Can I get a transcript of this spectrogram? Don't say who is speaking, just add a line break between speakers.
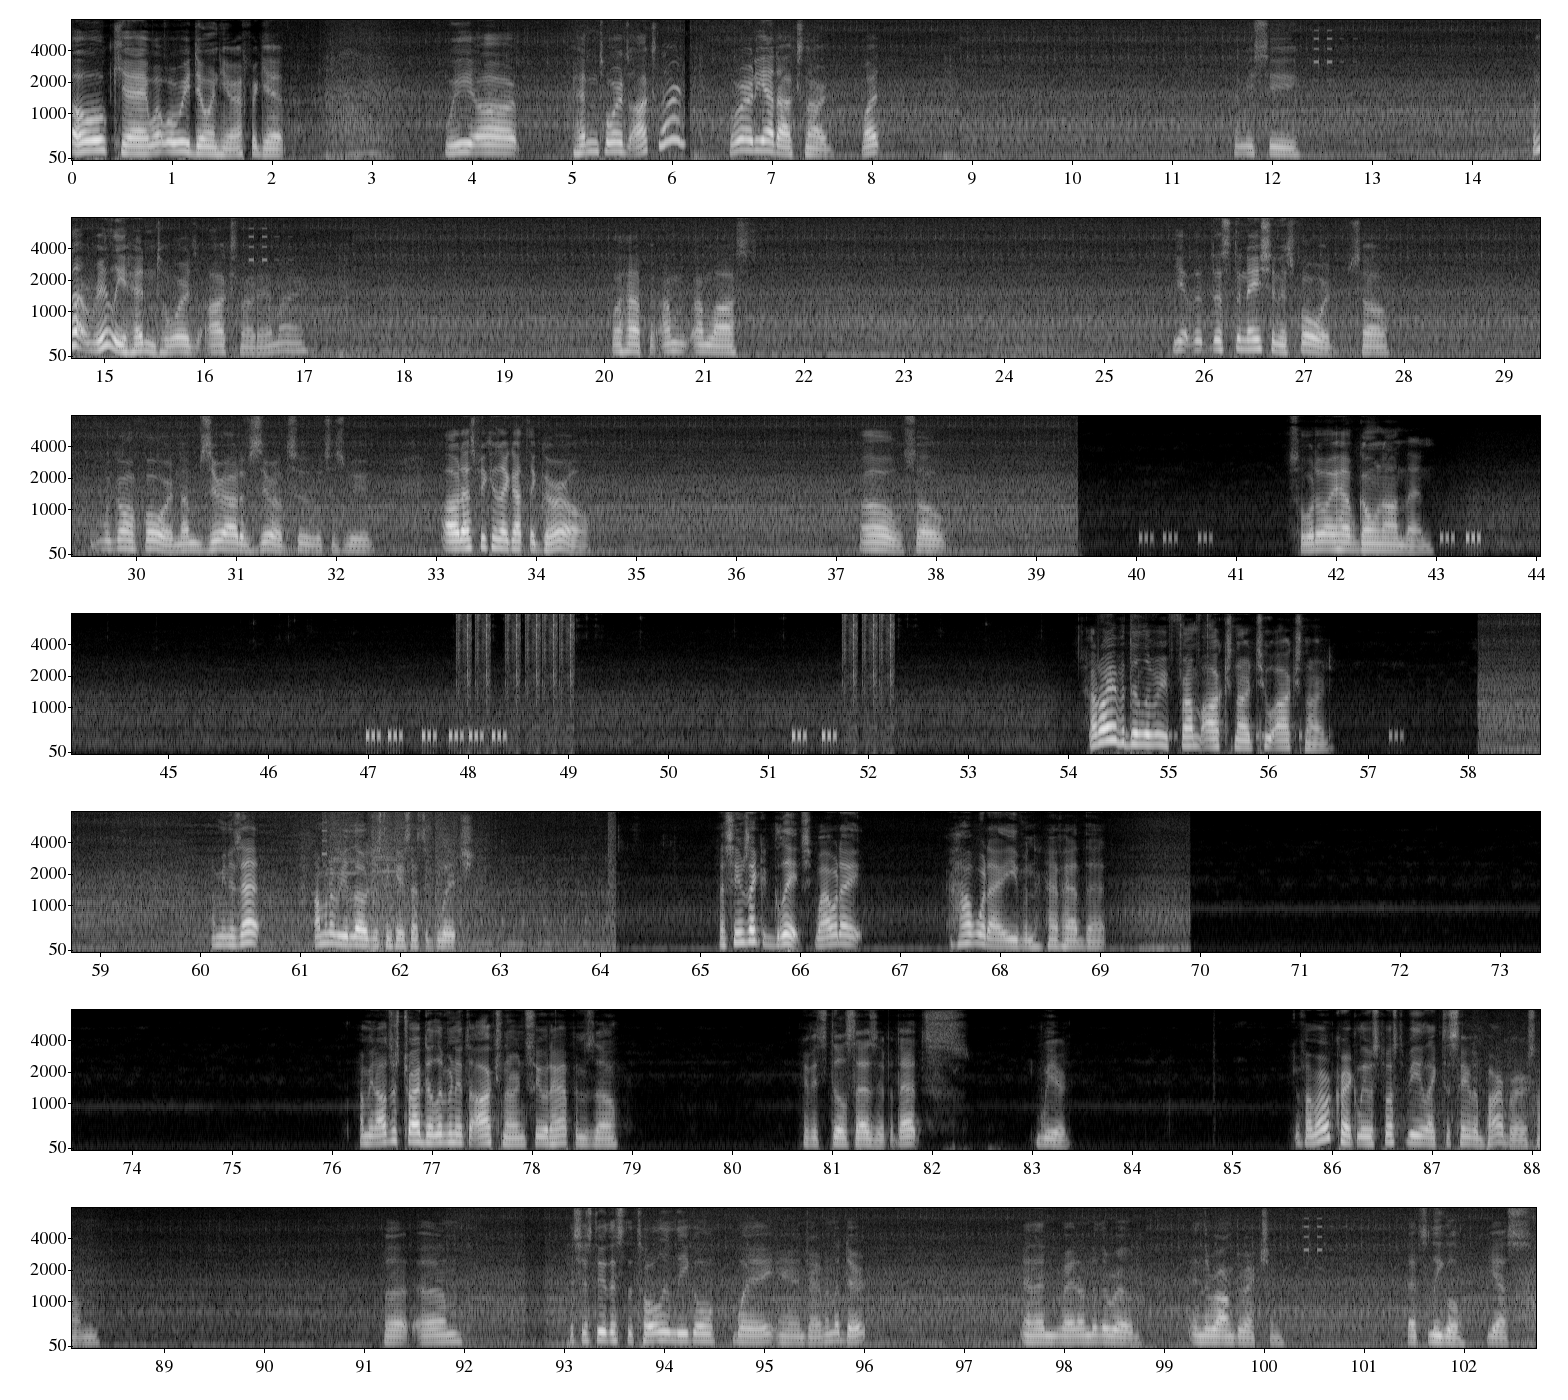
Okay, what were we doing here? I forget. We are heading towards Oxnard? We're already at Oxnard. What? Let me see. I'm not really heading towards Oxnard, am I? What happened? I'm I'm lost. Yeah, the destination is forward, so we're going forward, and I'm zero out of zero too, which is weird. Oh, that's because I got the girl. Oh, so so what do I have going on then? How do I have a delivery from Oxnard to Oxnard? I mean, is that... I'm gonna reload just in case that's a glitch. That seems like a glitch. Why would I... How would I even have had that? I mean, I'll just try delivering it to Oxnard and see what happens, though. If it still says it, but that's... weird. If I remember correctly, it was supposed to be, like, to Santa Barbara or something. But, um, let's just do this the totally legal way and drive in the dirt. And then right under the road in the wrong direction. That's legal, yes.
